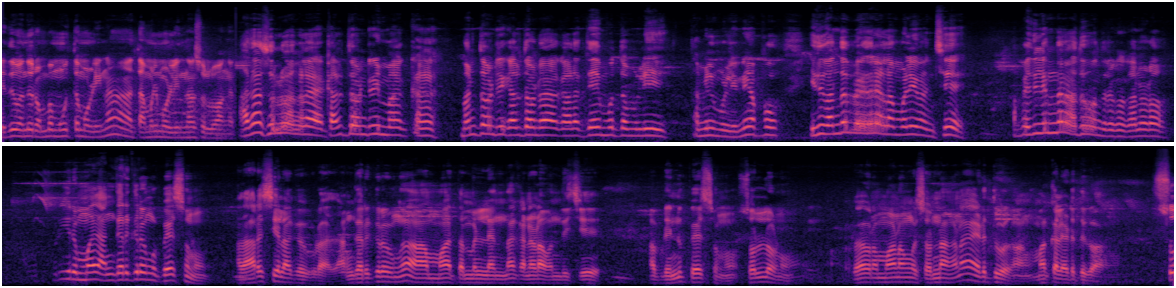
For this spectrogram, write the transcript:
எது வந்து ரொம்ப மூத்த மொழினா தமிழ் மொழின்னு தான் சொல்லுவாங்க. அதான் சொல்லுவாங்களே கல் தோன்றி ம க மண் தோன்றி கல் தோன்றா காலத்தே மூத்த மொழி தமிழ் மொழின்னு. அப்போது இது வந்த பிறகு தான் எல்லா மொழியும் வந்துச்சு. அப்போ இதுலேருந்து தானே அதுவும் வந்திருக்கும் கன்னடம். புரியுற மாதிரி அங்கே இருக்கிறவங்க பேசணும். அது அரசியலாக்கக்கூடாது. அங்கே இருக்கிறவங்க ஆமாம் தமிழ்லேருந்து தான் கன்னடம் வந்துச்சு அப்படின்னு பேசணும் சொல்லணும். விவரமானவங்க சொன்னாங்கன்னா எடுத்துக்குவாங்க மக்கள் எடுத்துக்குவாங்க. ஸோ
